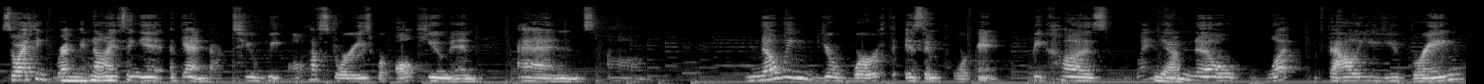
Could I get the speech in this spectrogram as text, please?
So I think mm-hmm. recognizing mm-hmm. it, again, back to we all have stories, we're all human. And, knowing your worth is important because when yeah. you know what value you bring,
